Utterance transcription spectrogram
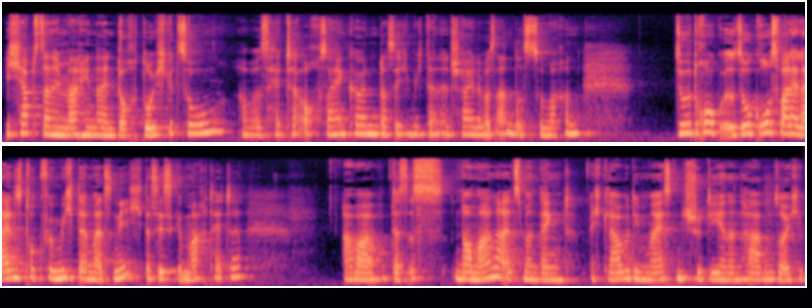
Ich habe es dann im Nachhinein doch durchgezogen, aber es hätte auch sein können, dass ich mich dann entscheide, was anderes zu machen. So, Druck, so groß war der Leidensdruck für mich damals nicht, dass ich es gemacht hätte. Aber das ist normaler, als man denkt. Ich glaube, die meisten Studierenden haben solche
